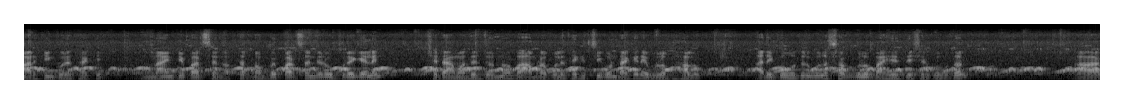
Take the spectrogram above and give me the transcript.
মার্কিং করে থাকি। নাইনটি পার্সেন্ট অর্থাৎ নব্বই পার্সেন্টের উপরে গেলে সেটা আমাদের জন্য বা আমরা বলে থাকি চিকন ডাকের এগুলো ভালো। আর এই কবুতরগুলো সবগুলো বাইরের দেশের কবুতর। আর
